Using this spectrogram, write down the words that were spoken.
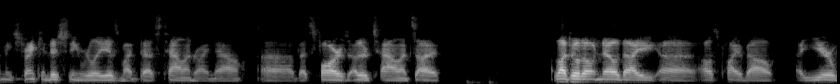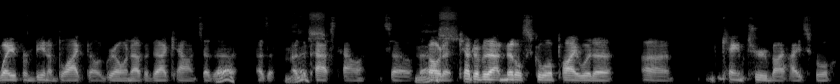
I mean, strength conditioning really is my best talent right now. Uh, as far as other talents, I a lot of people don't know that I uh, I was probably about a year away from being a black belt growing up, if that counts as Yeah, a as a as a past talent. So if I would have kept up with that middle school, it probably would have uh, came true by high school.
